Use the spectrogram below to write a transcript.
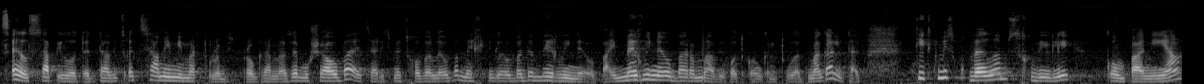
წელს საპილოტოდ დავიწყეთ სამი მიმართულების პროგრამაზე მუშაობა, ეს არის მეცხოველეობა, მეხილეობა და მეღვინეობა. აი მეღვინეობა რომ ავიღოთ კონკრეტულად ვთქვათ მაგალითად, თითქმის ყველა მსხვილი კომპანია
